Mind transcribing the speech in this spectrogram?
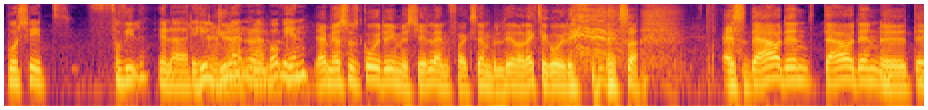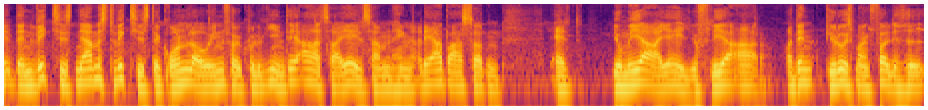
burde se et for vilde? Eller er det hele jamen, Jylland, jeg, eller hvor er vi henne? Jamen, jeg synes, god idé med Sjælland, for eksempel. Det er en rigtig god idé. altså, altså, der er jo den, der er jo den, øh, den, den vigtigste, nærmest vigtigste grundlov inden for økologien, det er arts- og sammenhæng. Og det er bare sådan, at jo mere areal, jo flere arter. Og den biologiske mangfoldighed,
